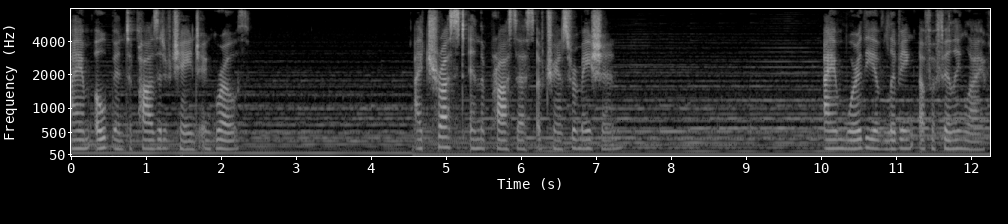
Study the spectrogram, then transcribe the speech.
I am open to positive change and growth. I trust in the process of transformation. I am worthy of living a fulfilling life.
